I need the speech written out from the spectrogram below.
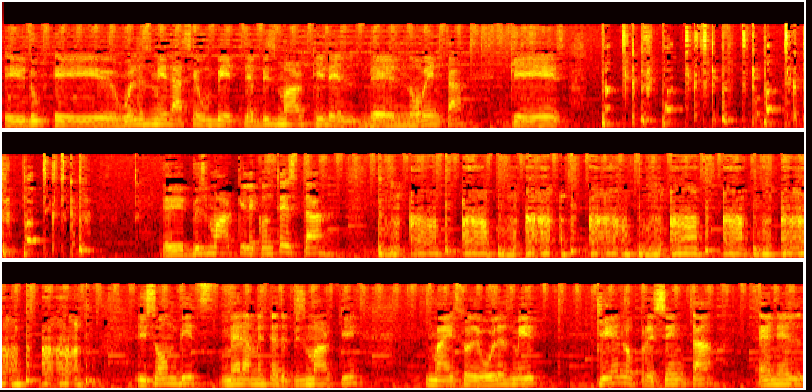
y y Will Smith hace un beat de Bismarcky del, del 90 que es eh, Bismarcky le contesta y son beats meramente de Bismarcky, maestro de Will Smith, quien lo presenta en el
